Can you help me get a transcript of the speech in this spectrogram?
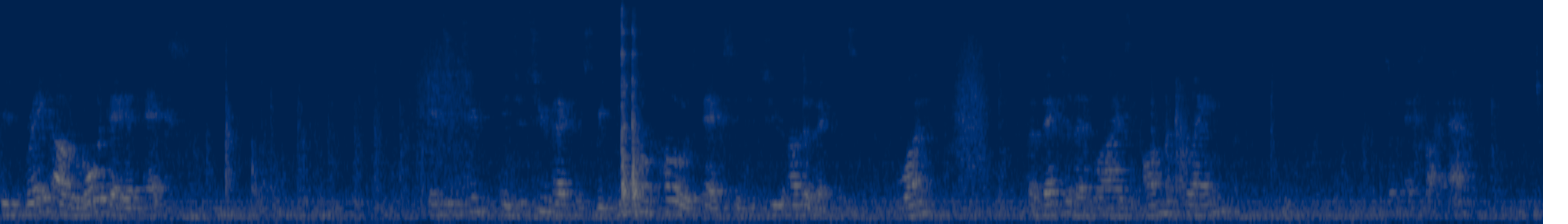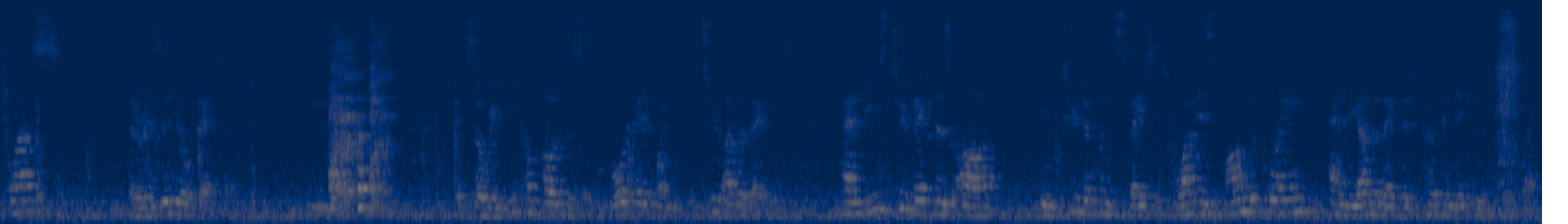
we break our raw data x into two, into two vectors. We decompose x into two other vectors. One, a vector that lies on the plane, so xi hat, plus a residual vector, e. So we decompose this raw data point into two other vectors. And these two vectors are in two different spaces. One is on the plane, and the other vector is perpendicular to the plane.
